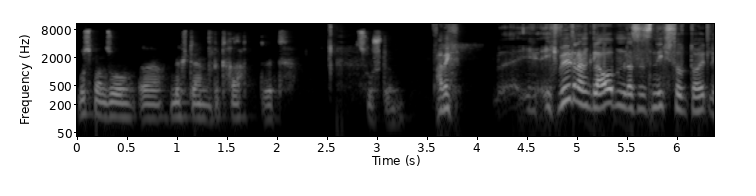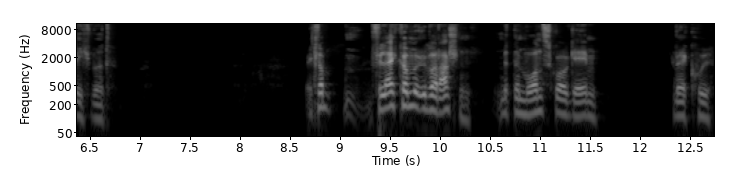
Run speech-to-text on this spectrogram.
Muss man so äh, nüchtern betrachtet zustimmen. Aber ich, ich will daran glauben, dass es nicht so deutlich wird. Ich glaube, vielleicht können wir überraschen mit einem One-Score-Game. Wäre cool.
